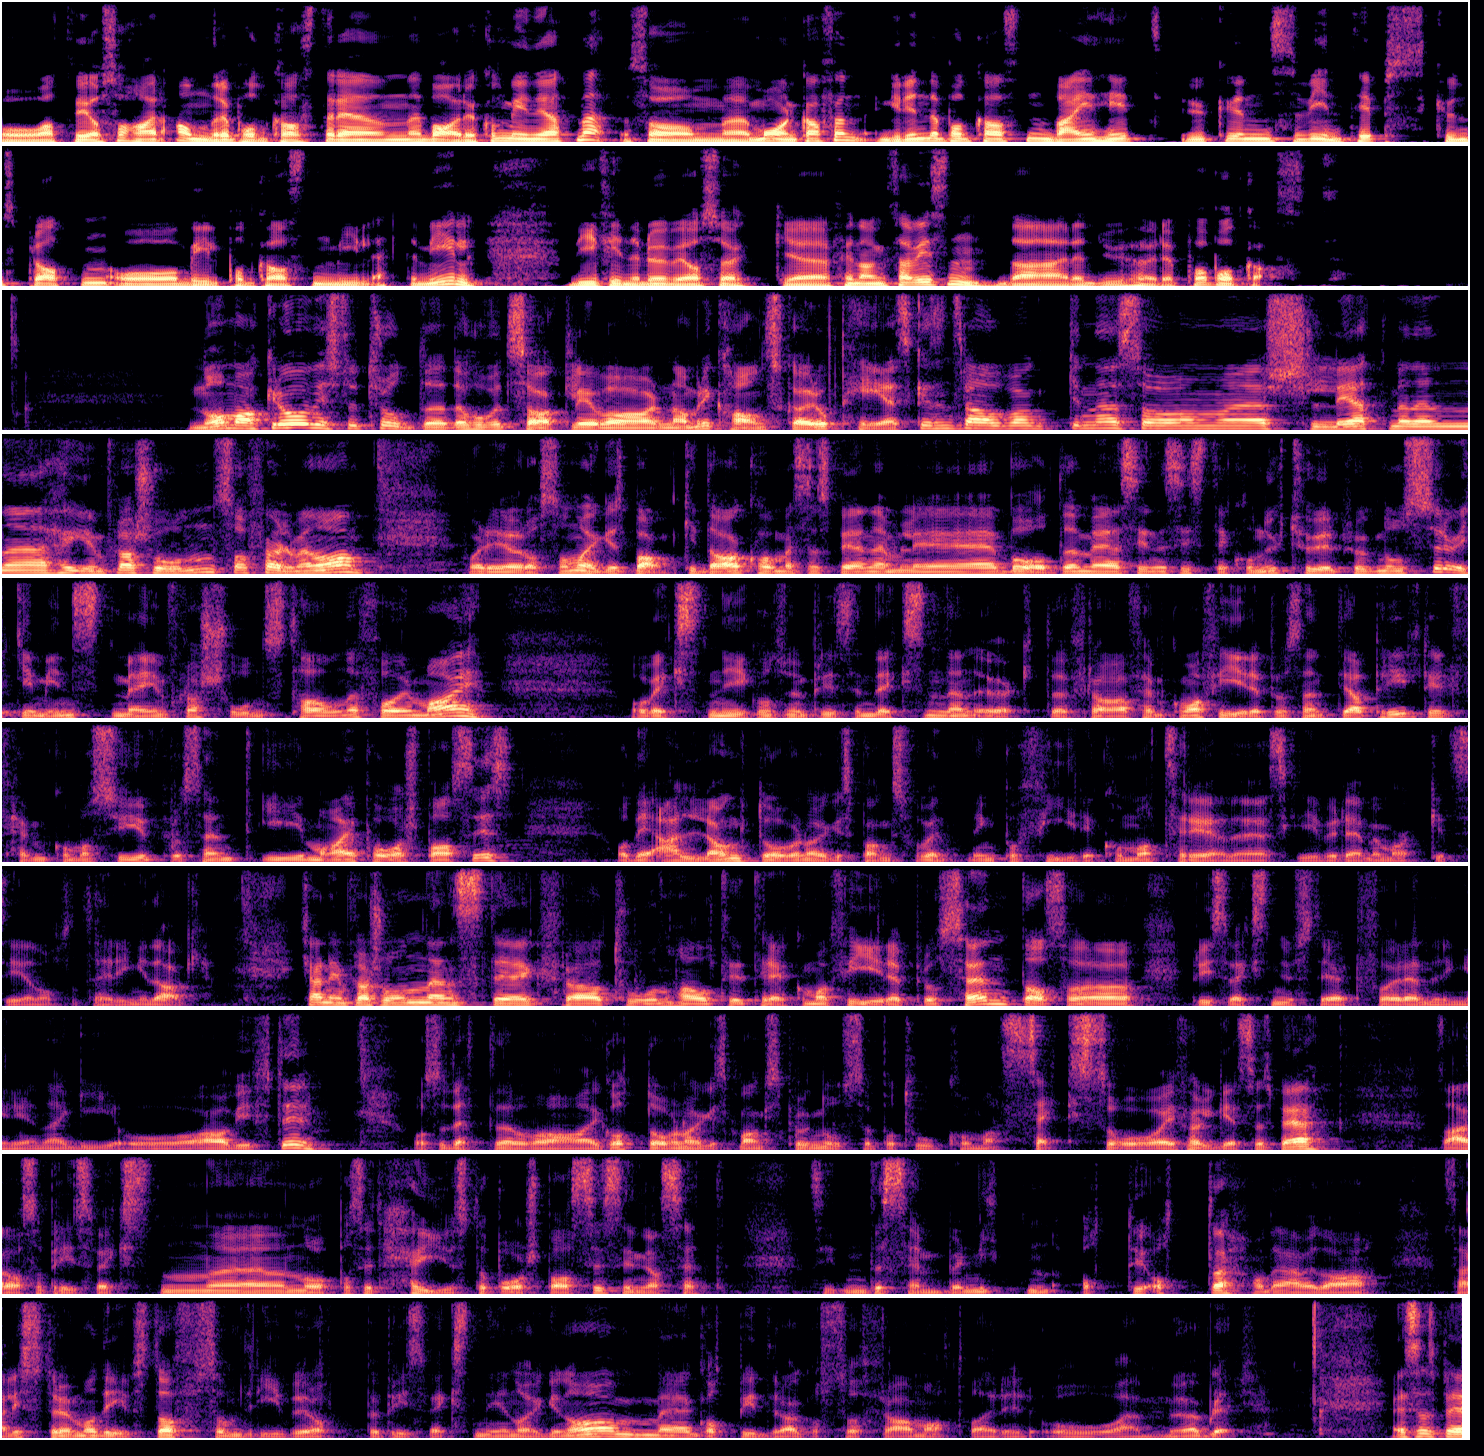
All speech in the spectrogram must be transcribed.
og at vi også har andre podkaster enn bare Økonominyhetene, som Morgenkaffen, Gründerpodkasten Veien hit, Ukens vintips, Kunstpraten og bilpodkasten Mil etter mil. De finner du ved å søke Finansavisen, der du hører på podkast. Nå makro, hvis du trodde det hovedsakelig var den amerikanske og europeiske sentralbankene som eh, slet med den eh, høye inflasjonen, så følg med nå. For det gjør også Norges Bank. I dag kom SSB nemlig både med sine siste konjunkturprognoser og ikke minst med inflasjonstallene for mai. Og veksten i konsumprisindeksen den økte fra 5,4% i april til 5,7% i mai på årsbasis. Og det er langt over Norges Banks forventning på 4,3. Det skriver det med Markets i en oppdatering i dag. Kjerneinflasjonen den steg fra 2,5 til 3,4% altså prisveksten justert for endringer i energi og avgifter. Også dette var godt over Norges Banks prognose på 2,6. Og ifølge SSB så er altså prisveksten eh, nå på sitt høyeste på årsbasis siden vi har sett siden desember 1988. Og det er jo da særlig strøm og drivstoff som driver opp prisveksten i Norge nå, med godt bidrag også fra matvarer og møbler. SSB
